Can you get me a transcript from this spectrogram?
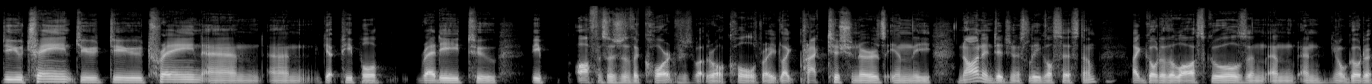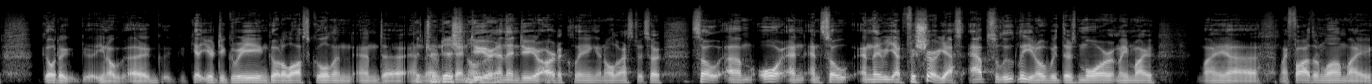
do you train do you, do you train and and get people ready to officers of the court, which is what they're all called, right? Like practitioners in the non-indigenous legal system, like go to the law schools and and and you know go to go to you know uh, get your degree and go to law school and and uh, and the then, then, do your and then do your articling and all the rest of it. So so um or and and so and then yeah for sure yes absolutely you know there's more. I mean my my uh, my father-in-law, my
